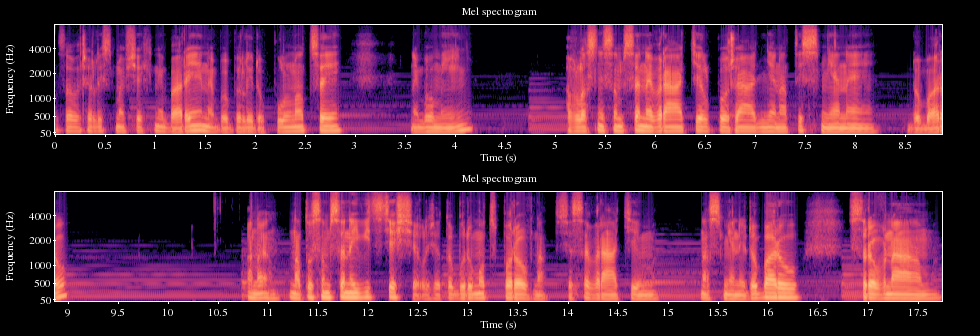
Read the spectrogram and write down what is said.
zavřeli jsme všechny bary, nebo byly do půlnoci, nebo míň a vlastně jsem se nevrátil pořádně na ty směny do baru. A na, na to jsem se nejvíc těšil, že to budu moc porovnat, že se vrátím na směny do baru, srovnám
